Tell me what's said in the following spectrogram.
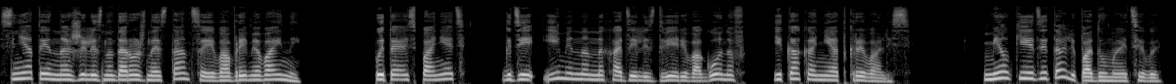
снятый на железнодорожной станции во время войны, пытаясь понять, где именно находились двери вагонов и как они открывались. Мелкие детали, подумаете вы,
